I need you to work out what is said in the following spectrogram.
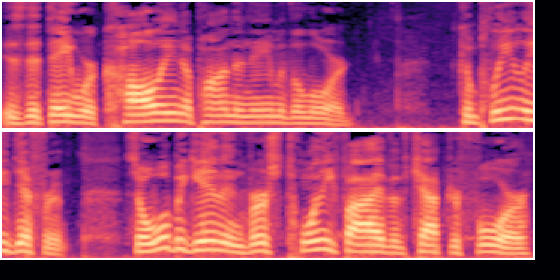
is that they were calling upon the name of the Lord. Completely different. So we'll begin in verse 25 of chapter 4.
